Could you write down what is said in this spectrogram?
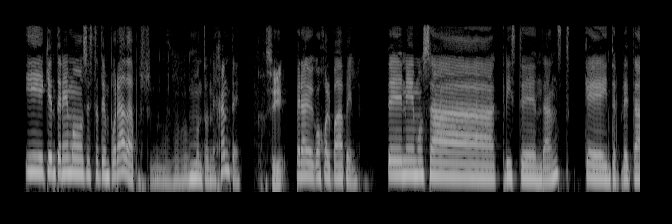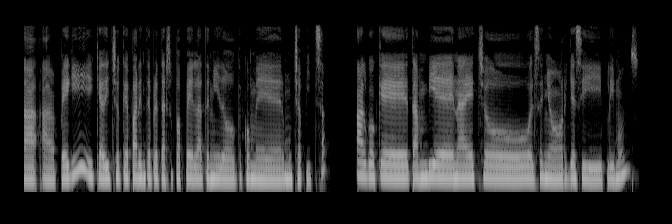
¿Y quién tenemos esta temporada? Pues un montón de gente. Sí, Espera que cojo el papel. Tenemos a Kristen Dunst, que interpreta a Peggy y que ha dicho que para interpretar su papel ha tenido que comer mucha pizza. Algo que también ha hecho el señor Jesse Plimons.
